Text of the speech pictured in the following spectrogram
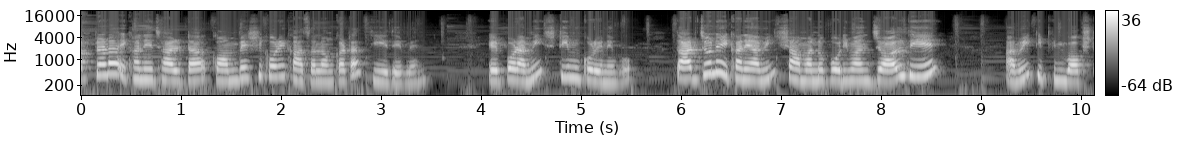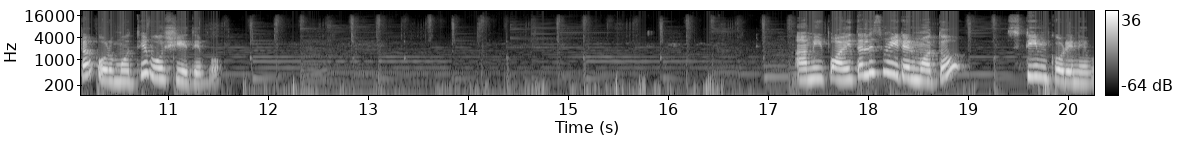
আপনারা এখানে ঝালটা কম বেশি করে কাঁচা লঙ্কাটা দিয়ে দেবেন। এরপর আমি স্টিম করে নেব। তার জন্য এখানে আমি সামান্য পরিমাণ জল দিয়ে আমি টিফিন বক্সটা ওর মধ্যে বসিয়ে দেব। আমি পঁয়তাল্লিশ মিনিটের মতো স্টিম করে নেব।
